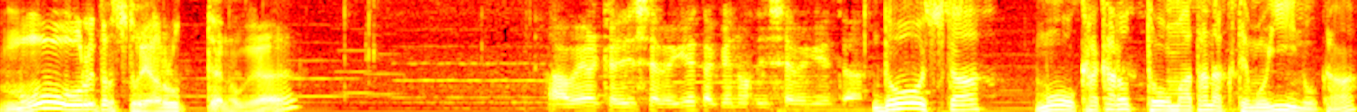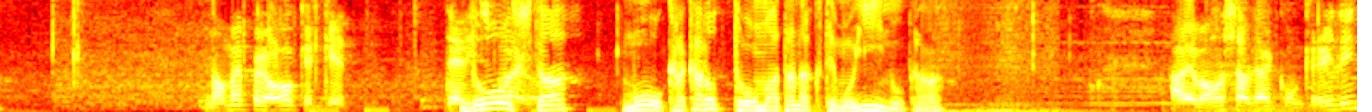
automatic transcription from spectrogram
もう俺たちとやろうってのか A ver qué dice Vegeta, qué nos dice Vegeta. どうしたもうカカロットを待たなくてもいいのか No me provoques que te ど disparo. うしたもうカカロットを待たなくてもいいのか A ver, vamos a hablar con Krillin.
